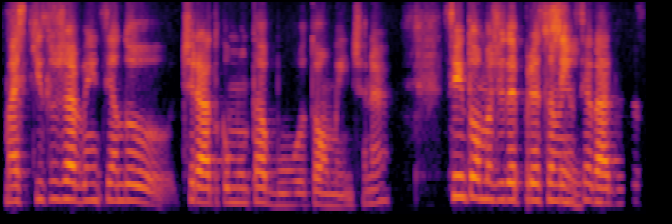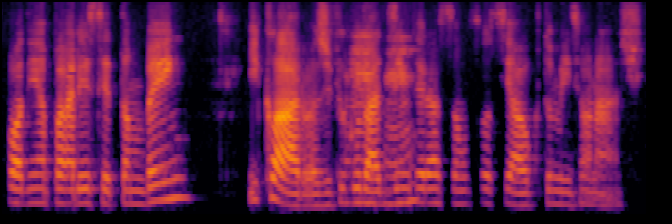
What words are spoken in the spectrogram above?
mas que isso já vem sendo tirado como um tabu atualmente, né? Sintomas de depressão Sim. e ansiedade podem aparecer também. E, claro, as dificuldades uhum. de interação social que tu mencionaste.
